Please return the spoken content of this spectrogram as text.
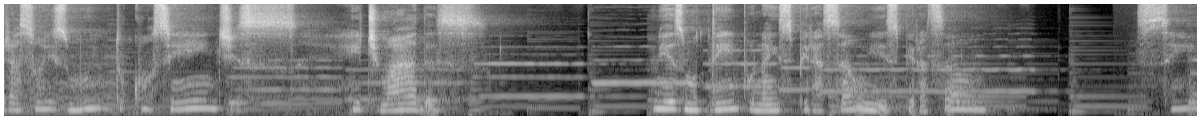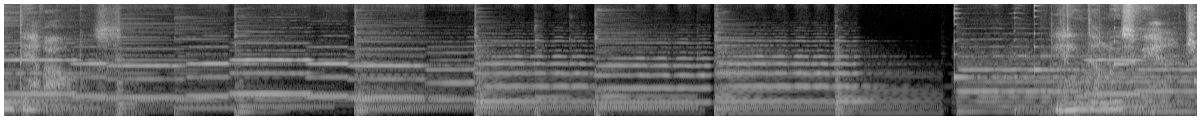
Respirações muito conscientes, ritmadas, mesmo tempo na inspiração e expiração, sem intervalos. Linda luz verde,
